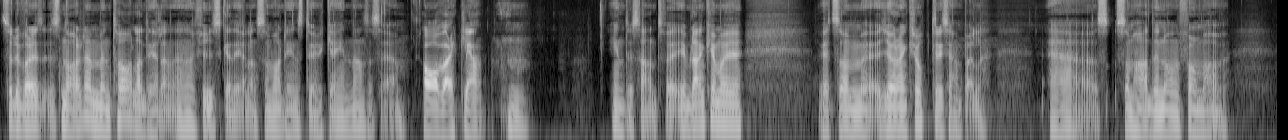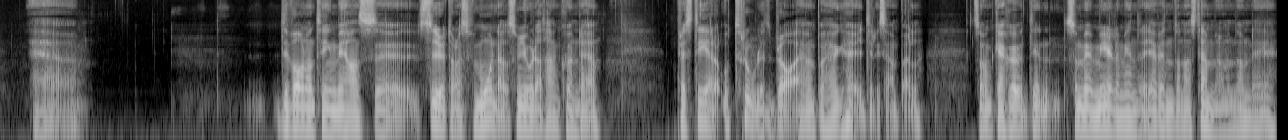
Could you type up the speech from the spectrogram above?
Så det var snarare den mentala delen än den fysiska delen som var din styrka innan så att säga. Ja, verkligen. Mm. Intressant, för ibland kan man ju, vet som Göran Kropp till exempel, eh, som hade någon form av, eh, det var någonting med hans eh, syreupptagningsförmåga som gjorde att han kunde prestera otroligt bra även på hög höjd till exempel. Som kanske, som är mer eller mindre, jag vet inte om det stämmer, om det är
